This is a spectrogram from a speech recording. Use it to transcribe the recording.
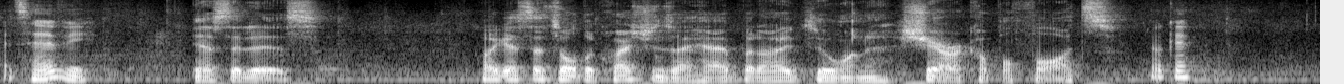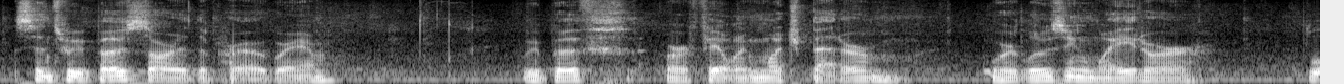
It's heavy. Yes, it is. Well, I guess that's all the questions I had, but I do want to share a couple thoughts. Okay. Since we both started the program, we both are feeling much better. We're losing weight. Our bl-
